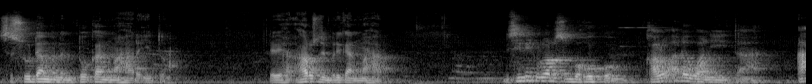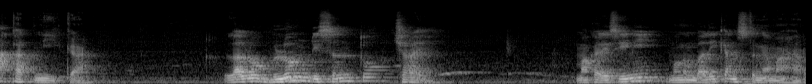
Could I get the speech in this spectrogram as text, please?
sesudah menentukan mahar itu. Jadi harus diberikan mahar. Di sini keluar sebuah hukum. Kalau ada wanita akad nikah lalu belum disentuh cerai, maka di sini mengembalikan setengah mahar.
